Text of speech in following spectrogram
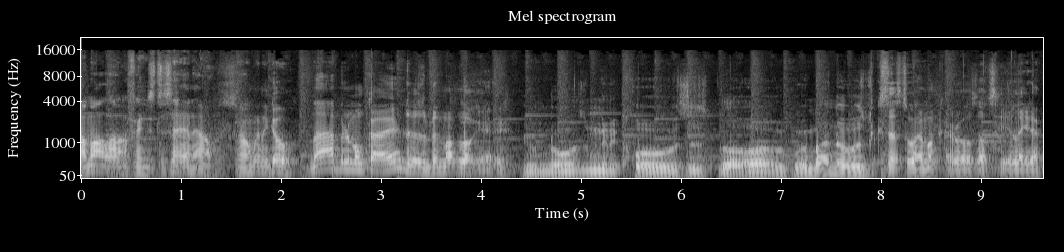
I'm all out of things to say now, so I'm gonna go. Nah, I've been a monkey. This has been my vlog, yeah. Nose and gonna close his vlog my nose. Because that's the way Monkaiy rolls. I'll see you later.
